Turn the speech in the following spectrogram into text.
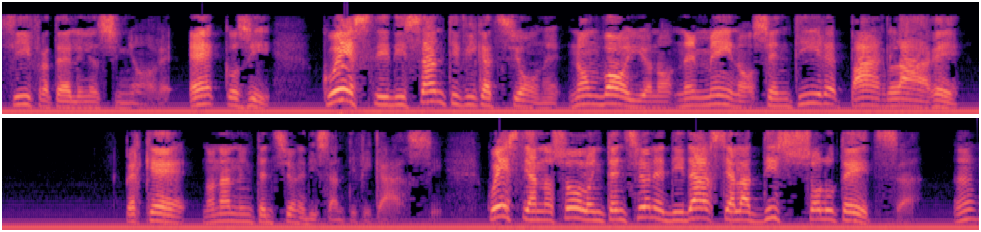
Sì, fratelli nel Signore, è così. Questi di santificazione non vogliono nemmeno sentire parlare, perché non hanno intenzione di santificarsi. Questi hanno solo intenzione di darsi alla dissolutezza. Eh?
